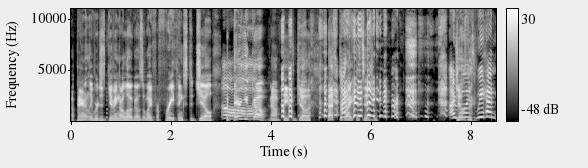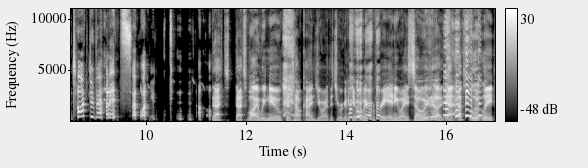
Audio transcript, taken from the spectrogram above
Apparently, we're just giving our logos away for free, thanks to Jill. But there you go. No, I'm teasing Jill. That's the I right didn't- decision. I Jill's- realized we hadn't talked about it, so I that's that's why we knew because how kind you are that you were going to give away for free anyway. So we do it. Yeah, absolutely.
